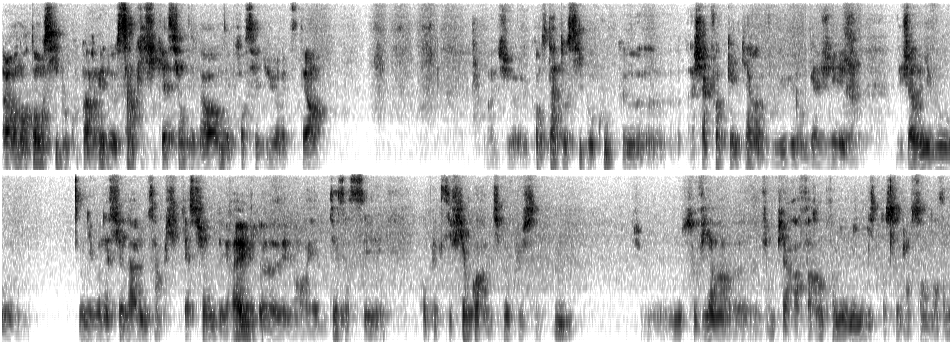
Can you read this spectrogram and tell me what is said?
Alors on entend aussi beaucoup parler de simplification des normes, des procédures, etc. Je constate aussi beaucoup que à chaque fois que quelqu'un a voulu engager euh, déjà au niveau, au niveau national une simplification des règles, euh, et en réalité ça s'est complexifier encore un petit peu plus. Mm. Je me souviens, euh, Jean-Pierre Raffarin, Premier ministre, se lançant dans un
